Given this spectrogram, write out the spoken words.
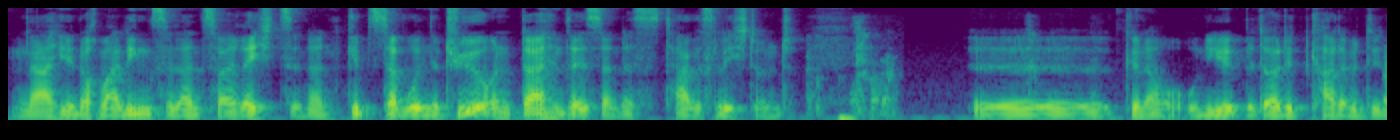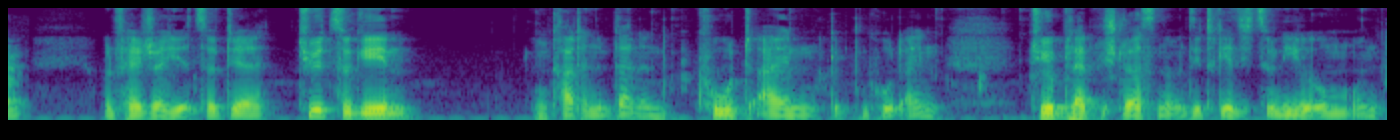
na, hier nochmal links und dann zwei rechts und dann gibt es da wohl eine Tür und dahinter ist dann das Tageslicht und äh, genau, O'Neill bedeutet Carter mit den und Fälscher hier zu der Tür zu gehen und Carter nimmt einen Code ein, gibt einen Code ein, Tür bleibt geschlossen und sie dreht sich zu Neil um und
